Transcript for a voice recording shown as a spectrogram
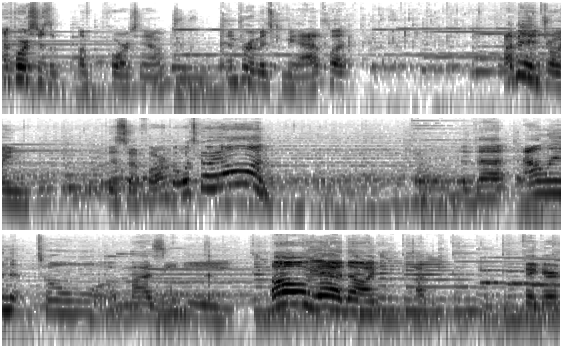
Of course, there's a, of course, you know, improvements can be had, but I've been enjoying this so far. But what's going on? The Alan Tomazzini. Oh yeah, no, I I figured.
